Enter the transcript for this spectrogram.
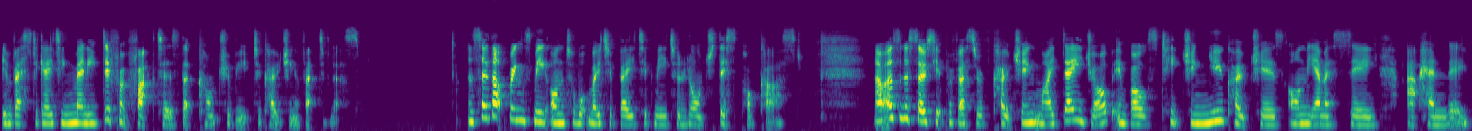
investigating many different factors that contribute to coaching effectiveness. And so that brings me on to what motivated me to launch this podcast. Now, as an associate professor of coaching, my day job involves teaching new coaches on the MSc at Henley.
